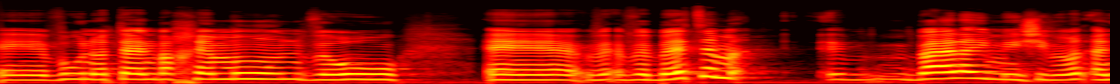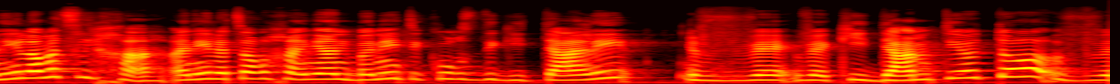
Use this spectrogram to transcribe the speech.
אה, והוא נותן בך אמון והוא אה, ו- ובעצם באה אליי מישהי ואומרת אני לא מצליחה אני לצורך העניין בניתי קורס דיגיטלי ו- וקידמתי אותו ו-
